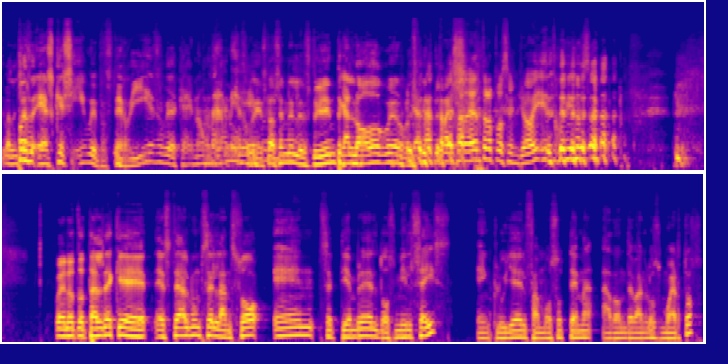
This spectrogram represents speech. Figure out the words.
avalancha- Pues es que sí, güey, pues te ríes, güey, que no Pues mames, güey, güey. estás en el estudio entre lodo, güey. Ya la traes adentro, pues enjoy it, güey. O sea, Bueno, total de que este álbum se lanzó en septiembre del 2006 e incluye el famoso tema ¿A dónde van los muertos?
